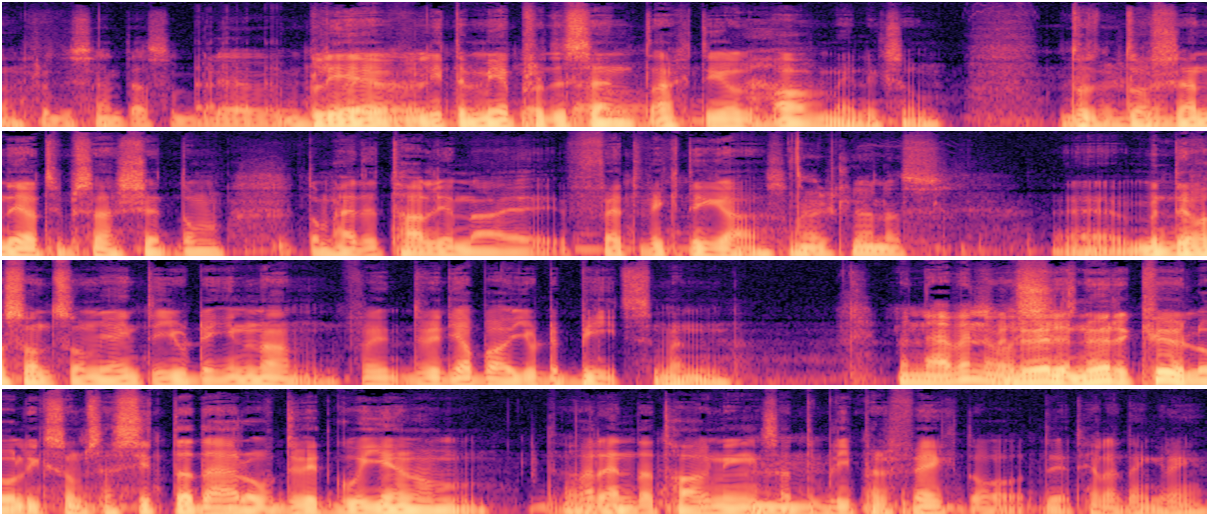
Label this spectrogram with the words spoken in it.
uh, producent alltså blev, blev lite mer producentaktig och- av mig. Liksom. Då, då kände jag typ så här, shit, de, de här detaljerna är fett viktiga. Alltså. Verkligen alltså. Eh, men det var sånt som jag inte gjorde innan. För du vet, jag bara gjorde beats. Men, Men även men nu, är det, nu är det kul att liksom, så här, sitta där och du vet, gå igenom varenda tagning så att det Mm. blir perfekt och du vet, hela den grejen.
